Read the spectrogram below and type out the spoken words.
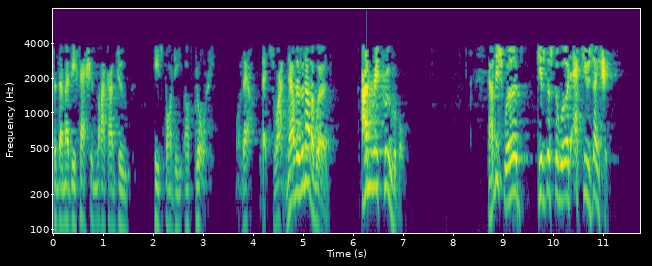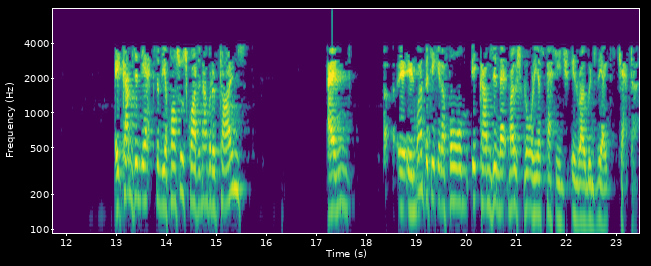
that they may be fashioned like unto his body of glory. Well now, that's one. Now there's another word. Unreprovable. Now this word gives us the word accusation. It comes in the Acts of the Apostles quite a number of times. And uh, in one particular form, it comes in that most glorious passage in Romans the eighth chapter.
